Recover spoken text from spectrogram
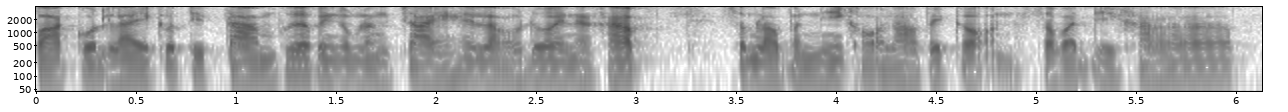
ฝากกดไลค์กดติดตามเพื่อเป็นกำลังใจให้เราด้วยนะครับสำหรับวันนี้ขอลาไปก่อน สวัสดีครับ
